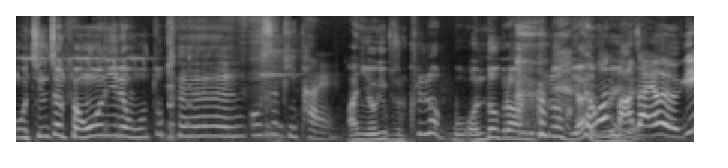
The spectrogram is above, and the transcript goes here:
오 진짜 병원이래 어떡해. Hospital. 아니 여기 무슨 클럽 뭐 언더그라운드 클럽이야? 병원? 맞아요 여기?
